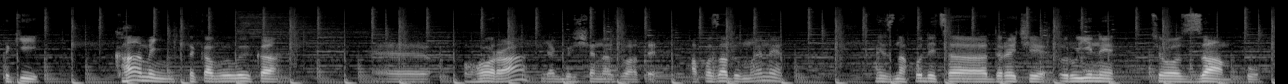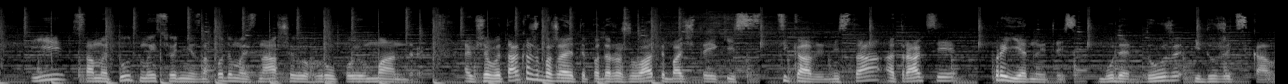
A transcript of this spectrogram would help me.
такий камінь, така велика е, гора, як би ще назвати. А позаду мене знаходяться, до речі, руїни цього замку. І саме тут ми сьогодні знаходимося з нашою групою мандри. А якщо ви також бажаєте подорожувати, бачите якісь цікаві міста, атракції, приєднуйтесь, буде дуже і дуже цікаво.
